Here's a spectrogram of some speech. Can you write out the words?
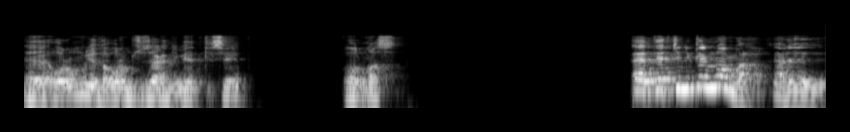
e, olumlu ya da olumsuz herhangi bir etkisi olmaz. Evet etkinlikler normal. Yani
